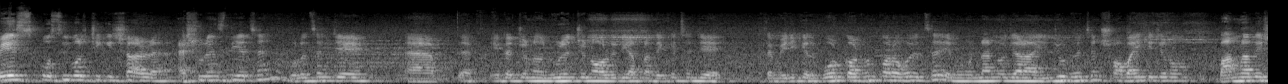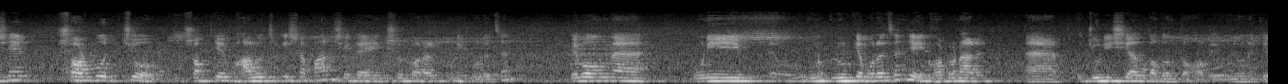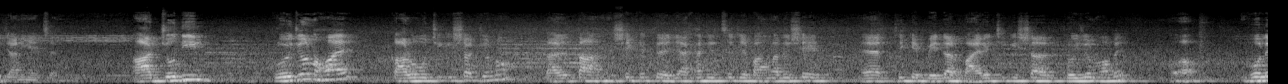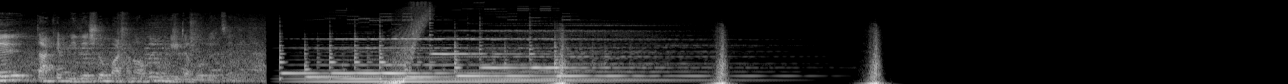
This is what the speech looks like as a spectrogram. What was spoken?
বেস্ট পসিবল চিকিৎসার অ্যাসুরেন্স দিয়েছেন। বলেছেন যে এটার জন্য, নূরের জন্য অলরেডি আপনারা দেখেছেন যে, একটা মেডিকেল বোর্ড গঠন করা হয়েছে এবং অন্যান্য যারা ইনজুর হয়েছেন, সবাইকে যেন বাংলাদেশের সর্বোচ্চ সবচেয়ে ভালো চিকিৎসা পান সেটা ইনশিওর করার উনি বলেছেন এবং উনি নূরকে বলেছেন যে এই ঘটনার জুডিশিয়াল তদন্ত হবে, উনি ওনাকে জানিয়েছেন। আর যদি প্রয়োজন হয় কারও চিকিৎসার জন্য, তাহলে তা, সেক্ষেত্রে দেখা যাচ্ছে যে বাংলাদেশে থেকে বেটার বাইরে চিকিৎসার প্রয়োজন হবে হলে তাকে বিদেশেও পাঠানো হবে, উনি এটা বলেছেন।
